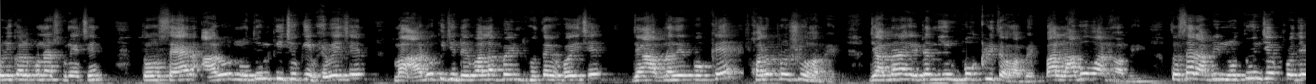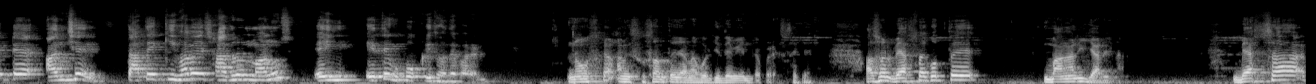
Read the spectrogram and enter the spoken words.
পরিকল্পনা শুনেছেন। তো স্যার আরও নতুন কিছু কি ভেবেছেন বা আরও কিছু ডেভেলপমেন্ট হতে হয়েছে যা আপনাদের পক্ষে ফলপ্রসূ হবে, যে আপনারা এটা নিয়ে উপকৃত হবেন বা লাভবান হবে তো স্যার আপনি নতুন যে প্রজেক্টে আনছেন, তাতে কীভাবে সাধারণ মানুষ এই এতে উপকৃত হতে পারেন? নমস্কার, আমি সুশান্ত জানা বলছি দেবী এন্টারপ্রাইজ থেকে। আসলে ব্যবসা করতে বাঙালি জানে না। ব্যবসা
